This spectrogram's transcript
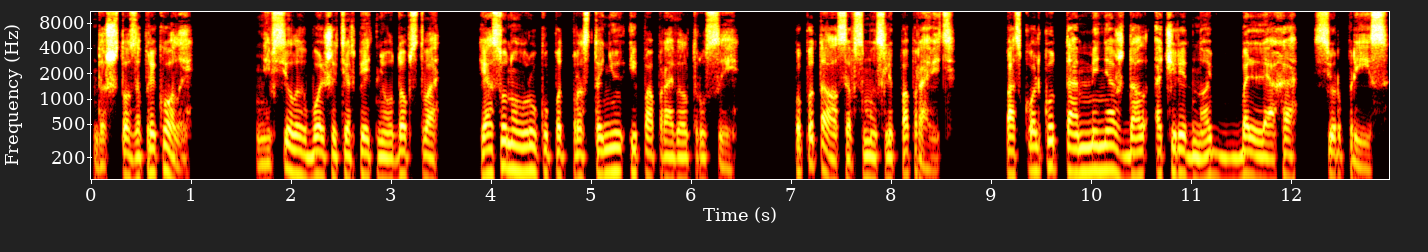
Да что за приколы? Не в силах больше терпеть неудобства, я сунул руку под простыню и поправил трусы. Попытался в смысле поправить. Поскольку там меня ждал очередной бляха-сюрприз.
